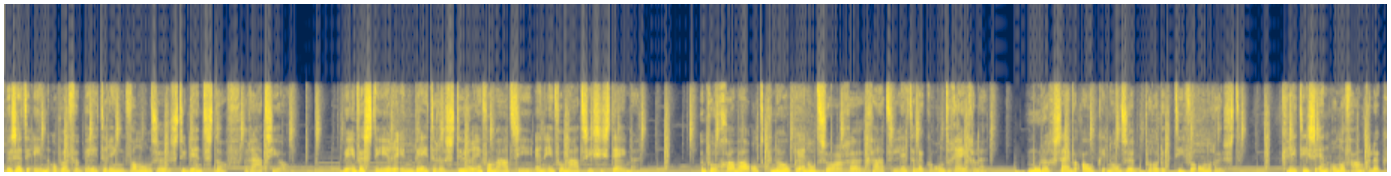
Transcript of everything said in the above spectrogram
We zetten in op een verbetering van onze student-staf-ratio. We investeren in betere stuurinformatie en informatiesystemen. Een programma Ontknopen en Ontzorgen gaat letterlijk ontregelen. Moedig zijn we ook in onze productieve onrust. Kritisch en onafhankelijk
